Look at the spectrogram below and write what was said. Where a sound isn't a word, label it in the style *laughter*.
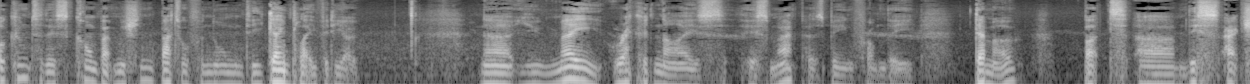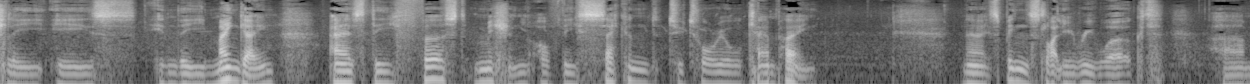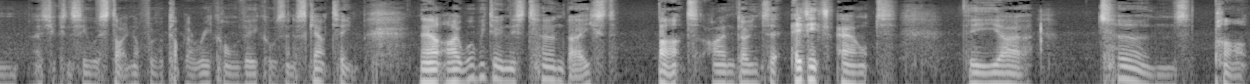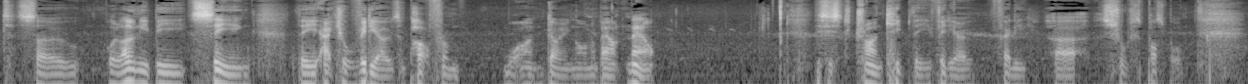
Welcome to this Combat Mission Battle for Normandy gameplay video. Now you may recognise this map as being from the demo but um, this actually is in the main game as the first mission of the second tutorial campaign. Now it's been slightly reworked um, as you can see we're starting off with a couple of recon vehicles and a scout team. Now I will be doing this turn based but I'm going to edit out the uh, turns part so we'll only be seeing the actual videos apart from what I'm going on about now. This is to try and keep the video fairly uh, short as possible.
